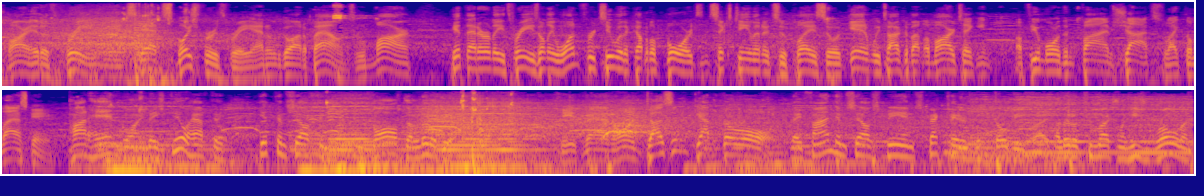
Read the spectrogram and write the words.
Lamar hit a three. Instead, Smush for three, and it'll go out of bounds. Lamar hit that early three. He's only one for two with a couple of boards in 16 minutes of play. So again, we talked about Lamar taking a few more than five shots like the last game. Hot hand going. They still have to get themselves involved a little bit. Keith Van Horn doesn't get the roll. They find themselves being spectators with Kobe right. a little too much when he's rolling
